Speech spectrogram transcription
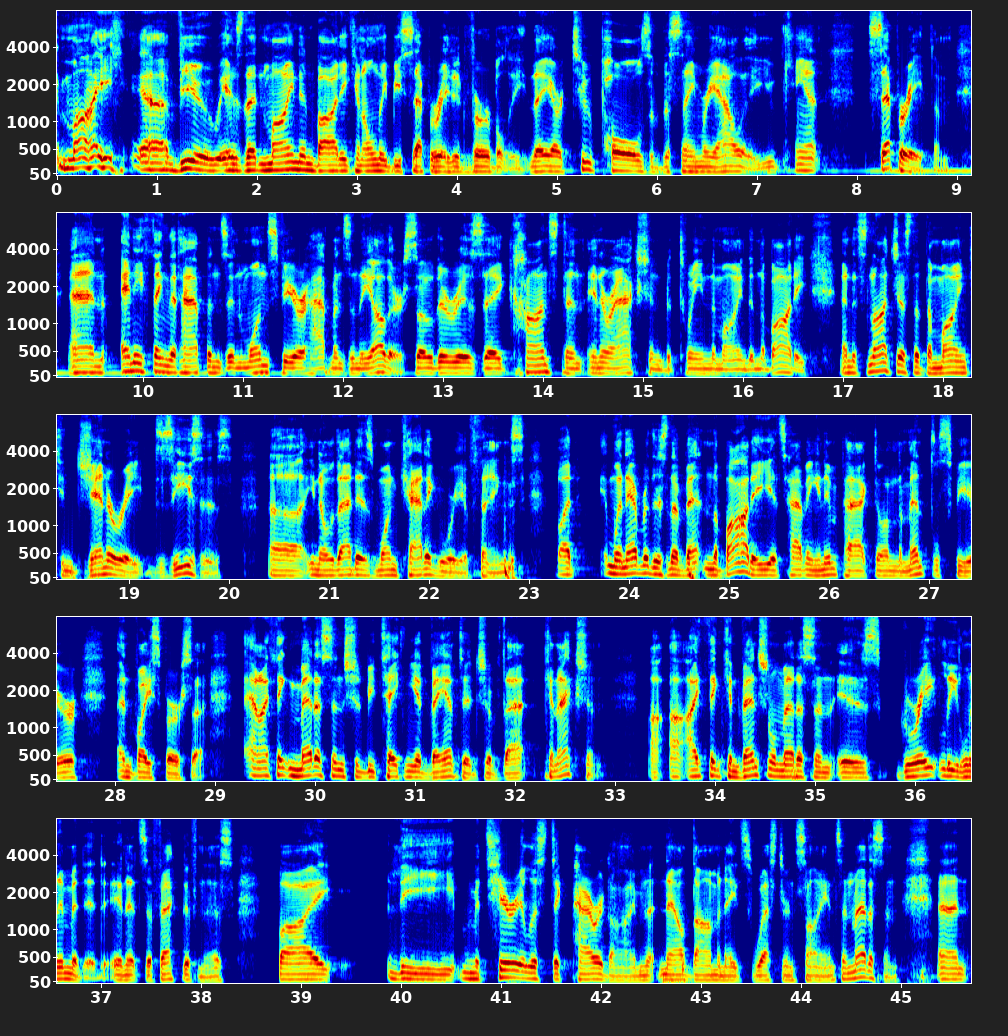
My uh, view is that mind and body can only be separated verbally. They are two poles of the same reality. You can't separate them. And anything that happens in one sphere happens in the other. So there is a constant interaction between the mind and the body. And it's not just that the mind can generate diseases, uh, you know, that is one category of things. But whenever there's an event in the body, it's having an impact on the mental sphere and vice versa. And I think medicine should be taking advantage of that connection. Uh, I think conventional medicine is greatly limited in its effectiveness by the materialistic paradigm that now dominates Western science and medicine. And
